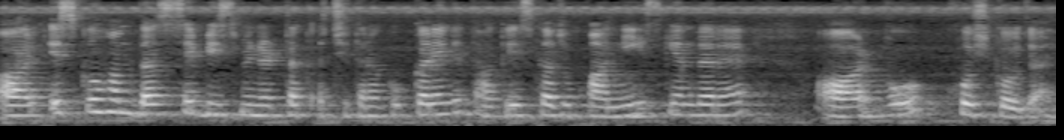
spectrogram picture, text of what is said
और इसको हम 10 से 20 मिनट तक अच्छी तरह कुक करेंगे ताकि इसका जो पानी इसके अंदर है और वो खुश्क हो जाए।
